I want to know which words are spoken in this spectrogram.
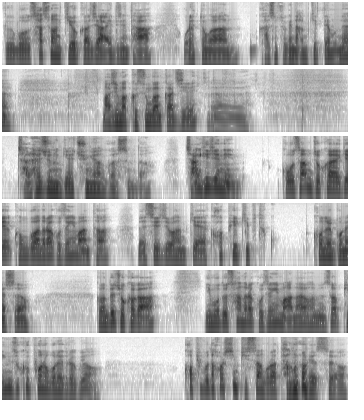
그 뭐 사소한 기억까지 아이들은 다 오랫동안 가슴 속에 남기 때문에 마지막 그 순간까지 에, 잘 해주는 게 중요한 것 같습니다. 장희진님, 고3 조카에게 공부하느라 고생이 많다. 메시지와 함께 커피 기프트콘을 보냈어요. 그런데 조카가 이모도 사느라 고생이 많아요 하면서 빙수 쿠폰을 보내더라고요. 커피보다 훨씬 비싼 거라 당황했어요.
